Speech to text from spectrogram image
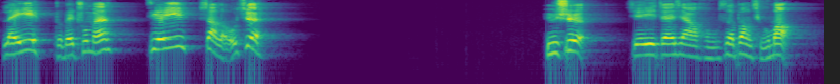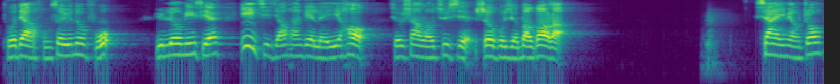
雷伊准备出门，杰伊上楼去。于是，杰伊摘下红色棒球帽，脱掉红色运动服，与溜冰鞋一起交还给雷伊后，就上楼去写社会学报告了。下一秒钟，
